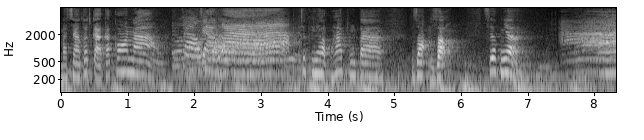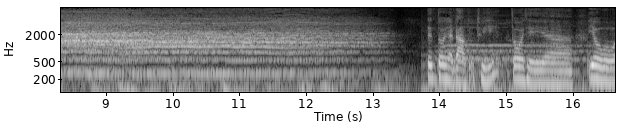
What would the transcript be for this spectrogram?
Bà chào tất cả các con nào. Chào, chào bà. Trước khi học hát chúng ta dọn giọng trước nhá. Tên tôi là Đào Thị Thúy. Tôi thì uh, yêu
